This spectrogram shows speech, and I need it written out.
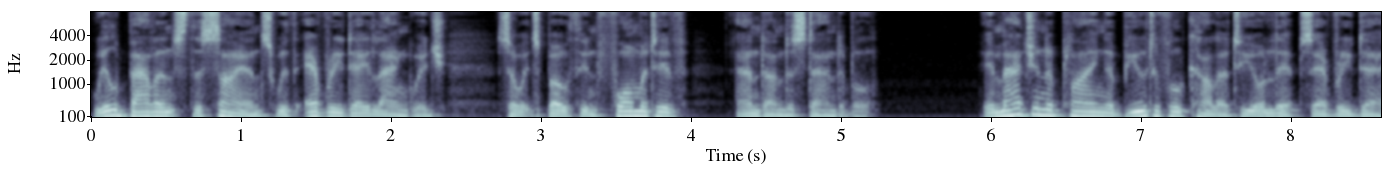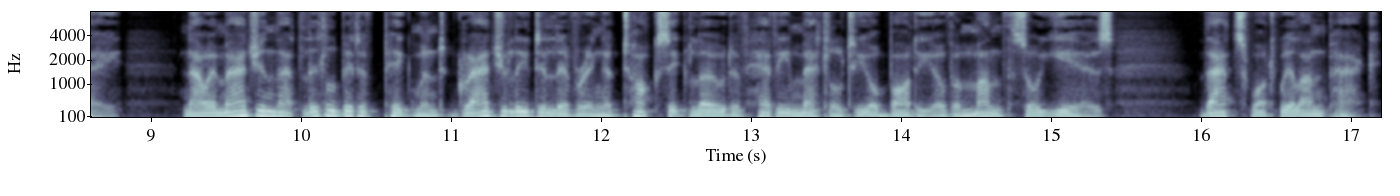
We'll balance the science with everyday language so it's both informative and understandable. Imagine applying a beautiful color to your lips every day. Now imagine that little bit of pigment gradually delivering a toxic load of heavy metal to your body over months or years. That's what we'll unpack.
